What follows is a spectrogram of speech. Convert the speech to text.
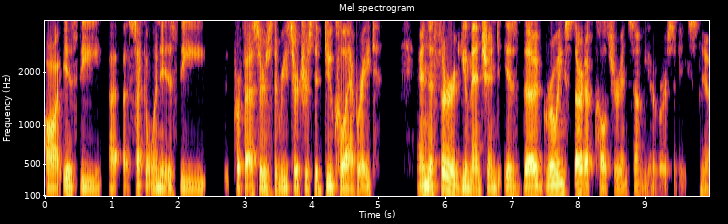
uh, is the uh, uh, second one is the professors, the researchers that do collaborate. And the third you mentioned is the growing startup culture in some universities. Yeah.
